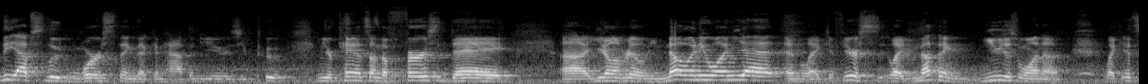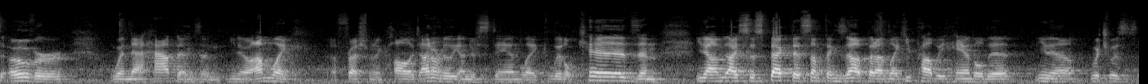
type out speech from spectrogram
The absolute worst thing that can happen to you is you poop in your pants on the first day. Uh, you don't really know anyone yet, and like if you're like nothing, you just want to like it's over when that happens. And you know, I'm like a freshman in college. I don't really understand like little kids, and you know, I suspect that something's up, but I'm like, he probably handled it, you know, which was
